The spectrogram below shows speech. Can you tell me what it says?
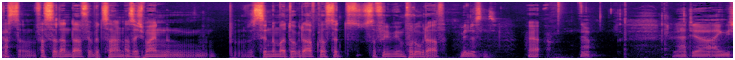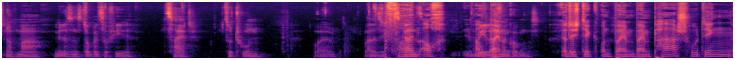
Was, was sie dann dafür bezahlen. Also ich meine, ein Cinematograph kostet so viel wie ein Fotograf. Mindestens. Ja. Ja. Er hat ja eigentlich noch mal mindestens doppelt so viel Zeit zu tun, weil, weil er sich Vor allem auch in auch Real Life beim- angucken muss. richtig. Und beim, beim Paar-Shooting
